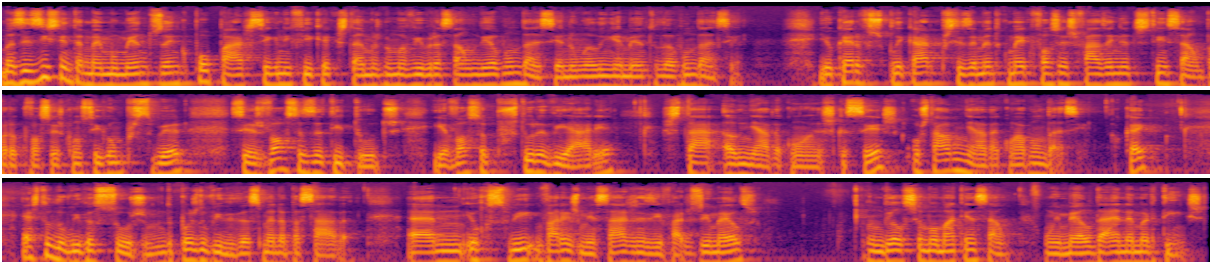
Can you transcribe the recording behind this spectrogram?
Mas existem também momentos em que poupar significa que estamos numa vibração de abundância, num alinhamento de abundância. E eu quero-vos explicar precisamente como é que vocês fazem a distinção, para que vocês consigam perceber se as vossas atitudes e a vossa postura diária está alinhada com a escassez ou está alinhada com a abundância, ok? Esta dúvida surge-me depois do vídeo da semana passada. Um, eu recebi várias mensagens e vários e-mails um deles chamou-me a atenção, um e-mail da Ana Martins.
